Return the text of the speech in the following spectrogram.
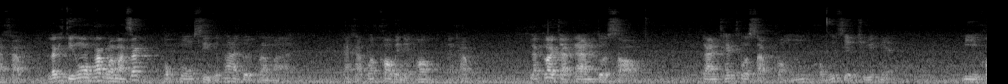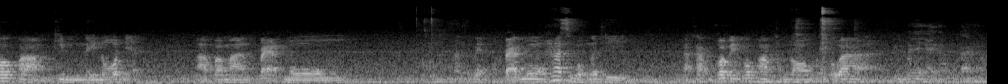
นะครับแล้วก็ถึงห้องพักประมาณสัก6โมง45โดยประมาณนะครับก็เข้าไปในห้องนะครับ แล้วก็จากการตรวจสอบการใช้โทรศัพท์ของของผู้เสียชีวิตเนี่ยมีข้อความพิมพ์ในโน้ตเนี่ยอ่าประมาณ8โมง8โมง56นาทีนะครับก็เป็นข้อความทำนองเหมือนกับว่าพิมพ์ว่ายังไงครับคุณตาครับ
